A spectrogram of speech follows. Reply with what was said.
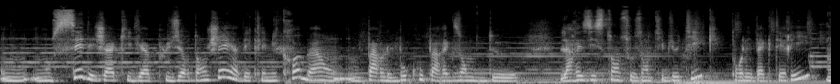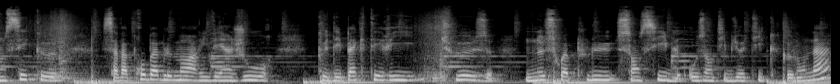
on, sait déjà qu'il y a plusieurs dangers avec les microbes. Hein. On, parle beaucoup, par exemple, de la résistance aux antibiotiques pour les bactéries. On sait que ça va probablement arriver un jour que des bactéries tueuses ne soient plus sensibles aux antibiotiques que l'on a.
